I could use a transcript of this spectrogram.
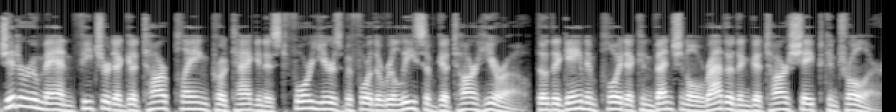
Gitaroo Man featured a guitar-playing protagonist four years before the release of Guitar Hero, though the game employed a conventional rather than guitar-shaped controller.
